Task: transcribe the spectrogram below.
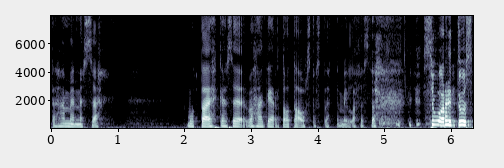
tähän mennessä. Mutta ehkä se vähän kertoo taustasta, että millaisessa suoritus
